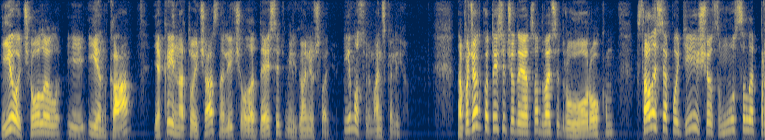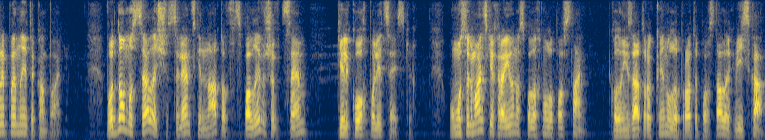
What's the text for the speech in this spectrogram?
Її очолив і ІНК, який на той час налічувала 10 мільйонів членів, і мусульманська ліга. На початку 1922 року сталися події, що змусили припинити кампанію. В одному з селищ селянський натовп спалив живцем кількох поліцейських. У мусульманських районах спалахнуло повстання. Колонізатори кинули проти повсталих війська.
